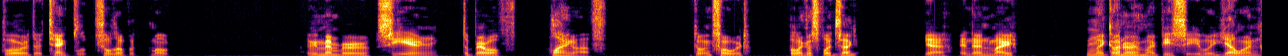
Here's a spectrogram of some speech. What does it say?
before the tank blew, filled up with smoke, I remember seeing the barrel flying off, going forward for like a split Mhm. second. Yeah, and then my my gunner and my BC were yelling,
